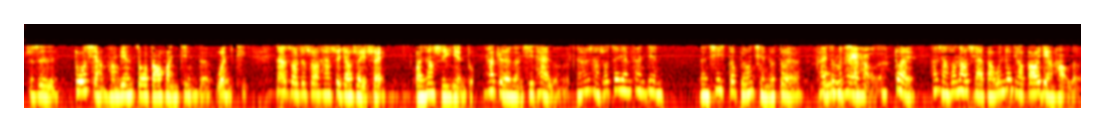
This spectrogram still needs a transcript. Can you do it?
就是。多想旁边周遭环境的问题，那时候就说他睡觉睡一睡，晚上十一点多，他觉得冷气太冷了，然后想说这间饭店冷气都不用钱就对了，开这么太好了，对，他想说那我起来把温度调高一点好了，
